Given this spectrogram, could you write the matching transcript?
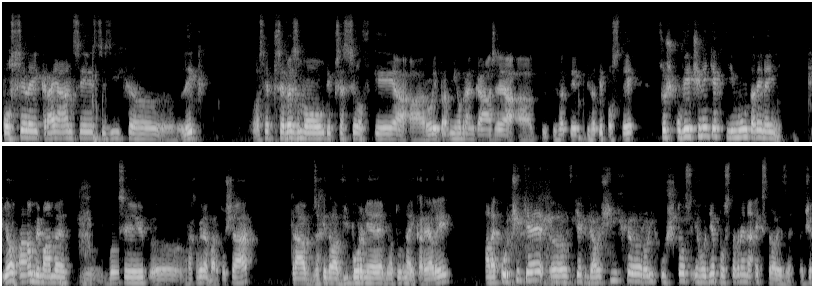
posily, krajánci z cizích uh, lig vlastně převezmou ty přesilovky a, a roli prvního brankáře a, a tyhle, ty, tyhle ty posty, což u většiny těch týmů tady není. Jo, ano, my máme dvojici uh, Hrachovina Bartošák, která zachytala výborně na turnaj Karely, ale určitě uh, v těch dalších uh, rolích už to je hodně postavené na extralize. Takže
